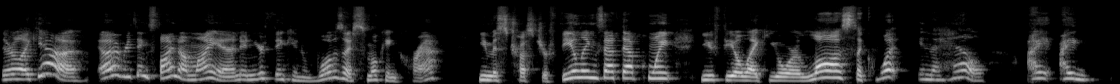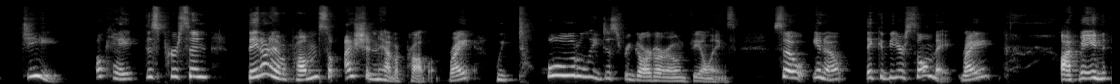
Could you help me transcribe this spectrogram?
they're like, yeah, everything's fine on my end. And you're thinking, what was I smoking crack? You mistrust your feelings at that point. You feel like you're lost. Like, what in the hell? I, I, gee, okay, this person they don't have a problem, so I shouldn't have a problem, right? We totally disregard our own feelings. So, you know, they could be your soulmate, right? I mean,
